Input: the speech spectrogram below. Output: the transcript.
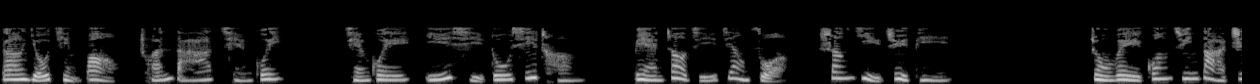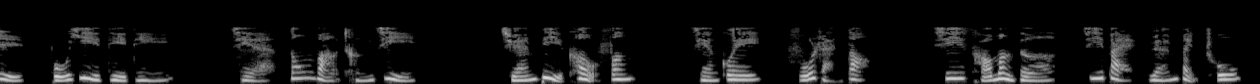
当有警报传达前归，前归已喜都西城，便召集将佐商议拒敌。众谓光军大志，不易抵敌，且东往成济，全必扣封。前归弗然道：“西曹孟德击败袁本初，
